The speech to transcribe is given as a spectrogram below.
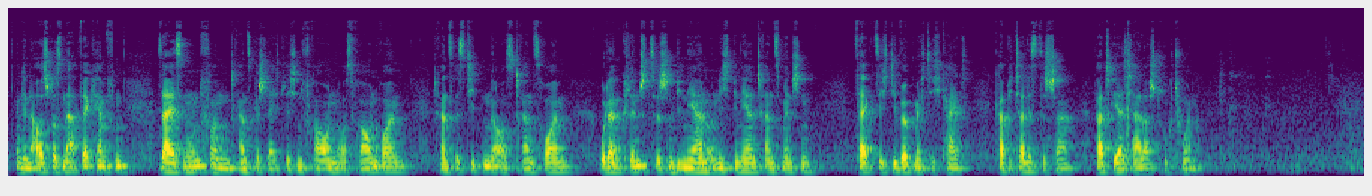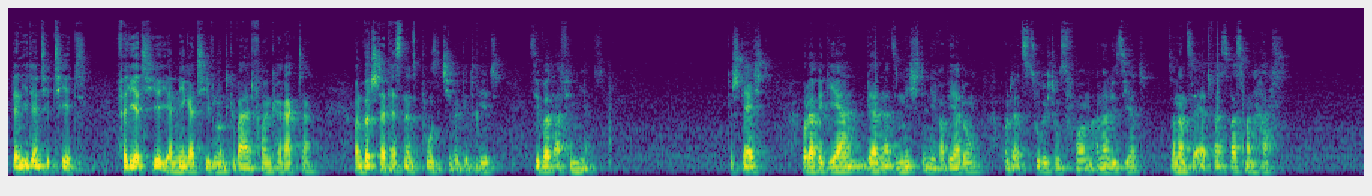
In den Ausschluss- und Abwehrkämpfen, sei es nun von transgeschlechtlichen Frauen aus Frauenräumen, Transvestiten aus Transräumen oder im Clinch zwischen binären und nicht-binären Transmenschen, zeigt sich die Wirkmächtigkeit kapitalistischer, patriarchaler Strukturen. Denn Identität verliert hier ihren negativen und gewaltvollen Charakter und wird stattdessen ins Positive gedreht. Sie wird affirmiert. Geschlecht oder Begehren werden also nicht in ihrer Werdung und als Zurichtungsform analysiert, sondern zu etwas, was man hat.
